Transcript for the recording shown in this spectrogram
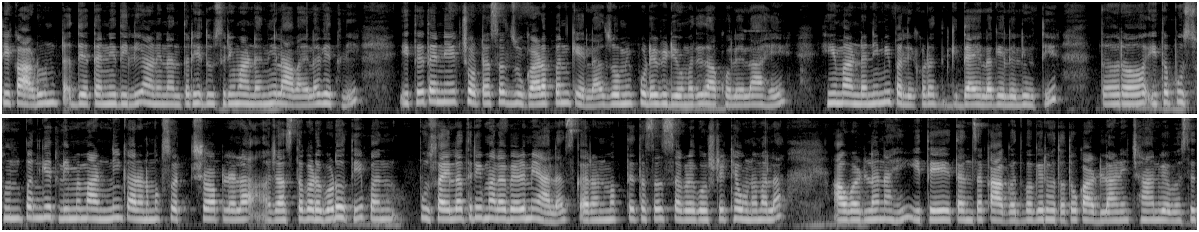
ती काढून दे त्यांनी दिली आणि नंतर ही दुसरी मांडणी लावायला घेतली. इथे त्यांनी एक छोटासा जुगाड पण केला जो मी पुढे व्हिडिओमध्ये दाखवलेला आहे. ही मांडणी मी पलीकडं द्यायला गेलेली होती. तर इथं पुसून पण घेतली मी मांडणी कारण मग स्वच्छ आपल्याला जास्त गडबड होती. पण पुसायला तरी मला वेळ मिळालाच कारण मग ते तसंच सगळ्या गोष्टी ठेवणं मला आवडलं नाही. इथे त्यांचा कागद वगैरे होता तो काढला आणि छान व्यवस्थित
